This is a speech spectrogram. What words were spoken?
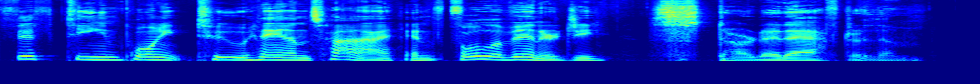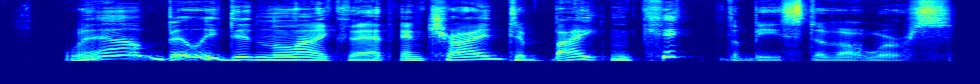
15.2 hands high and full of energy, started after them. Well, Billy didn't like that and tried to bite and kick the beast of a horse.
